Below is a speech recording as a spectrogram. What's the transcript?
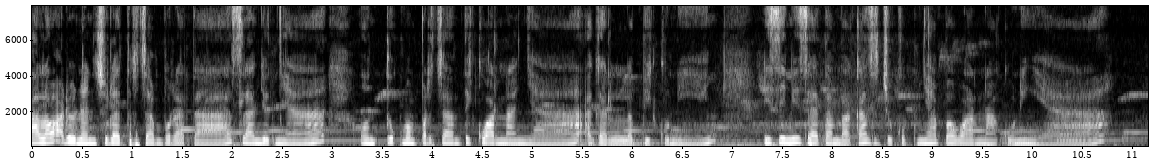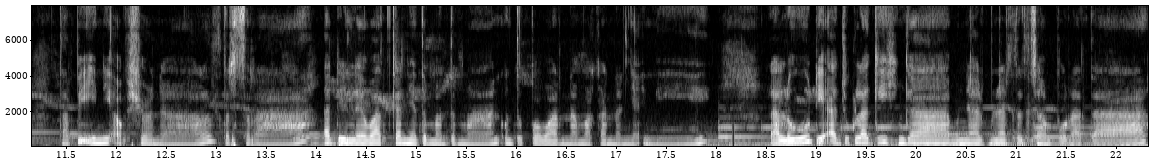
Kalau adonan sudah tercampur rata, selanjutnya untuk mempercantik warnanya agar lebih kuning, di sini saya tambahkan secukupnya pewarna kuning ya. Tapi ini opsional, terserah. Tadi lewatkan ya teman-teman untuk pewarna makanannya ini. Lalu diaduk lagi hingga benar-benar tercampur rata.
